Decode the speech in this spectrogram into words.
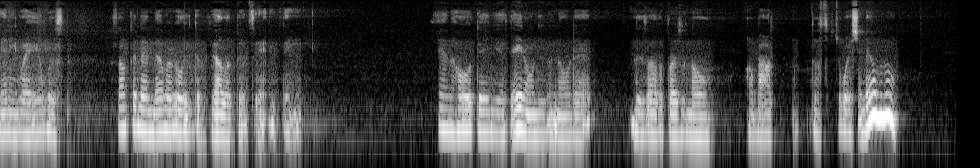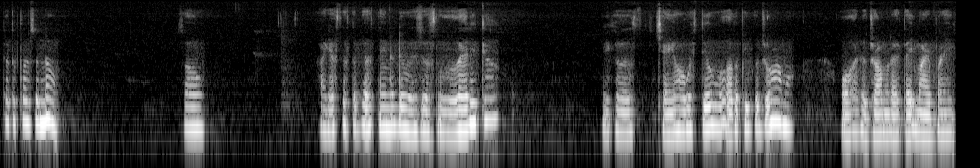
anyway. It was something that never really developed into anything. And the whole thing is they don't even know that this other person know about the situation. They don't know that the person know. So I guess that's the best thing to do is just let it go. Because you can't always deal with other people's drama or the drama that they might bring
